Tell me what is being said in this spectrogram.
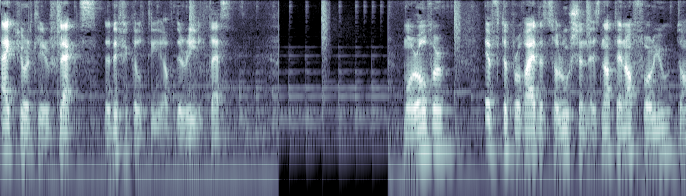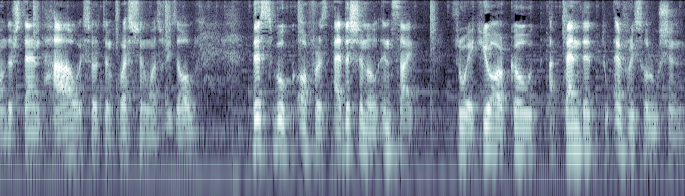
accurately reflects the difficulty of the real test. Moreover, if the provided solution is not enough for you to understand how a certain question was resolved, this book offers additional insight through a QR code appended to every solution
